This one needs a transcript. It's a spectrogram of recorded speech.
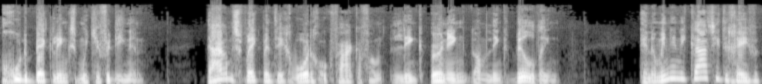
Goede backlinks moet je verdienen. Daarom spreekt men tegenwoordig ook vaker van link earning dan link building. En om een indicatie te geven,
